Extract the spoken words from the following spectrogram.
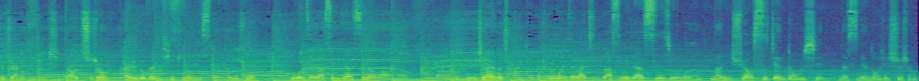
就这样一个游戏。然后其中它有一个问题挺有意思的，它是说如果在拉斯维加斯的话，呃有这样一个传统，就是如果你在拉拉斯维加斯结婚，那你需要四件东西，那四件东西是什么？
